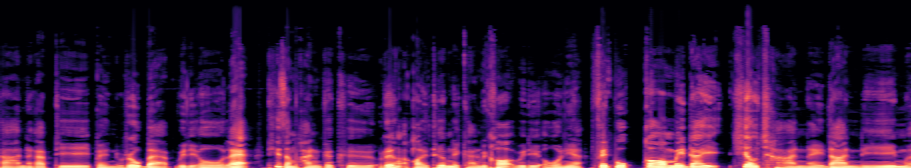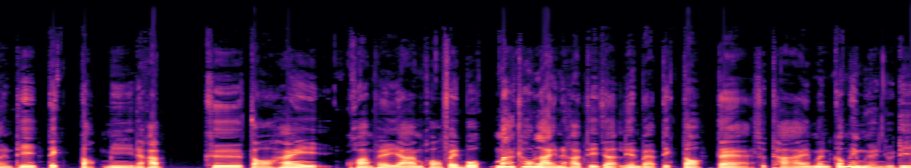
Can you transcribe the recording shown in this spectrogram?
ศาลนะครับที่เป็นรูปแบบวิดีโอ และที่สำคัญก็คือเรื่องอัลกอริทึมในการวิเคราะห์วิดีโอเนี่ย Facebook ก็ไม่ได้เชี่ยวชาญในด้านนี้เหมือนที่ TikTok มีนะครับ คือต่อให้ ความพยายามของ Facebook มากเท่าไหร่นะครับที่จะเรียนแบบ TikTok แต่สุดท้ายมันก็ไม่เหมือนอยู่ดี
